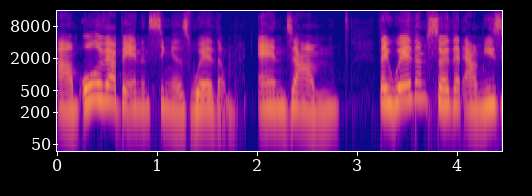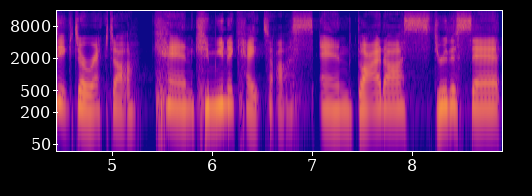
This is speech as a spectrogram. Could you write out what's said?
um, all of our band and singers wear them. And um, they wear them so that our music director can communicate to us and guide us through the set.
